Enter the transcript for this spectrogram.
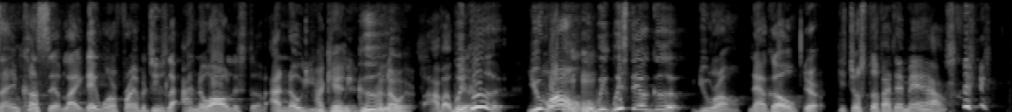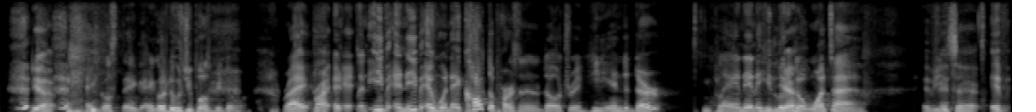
the same concept. Like they weren't friends, but you was like, I know all this stuff. I know you. I get we it. Good. I know it. I'm we Yeah. good. You wrong, but Mhm. we, we still good. You wrong. Now go. Yep. Get your stuff out that man house yeah and go and, and go do what you supposed to be doing. Right. Right. And, and even and even and when they caught the person in adultery, he in the dirt. He playing in it. He looked Yeah. up one time. If you said if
